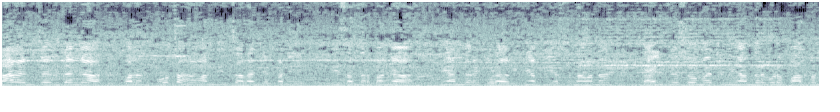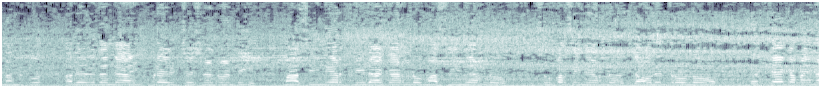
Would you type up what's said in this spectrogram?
రాణించే విధంగా వాళ్ళని ప్రోత్సాహం అందించాలని చెప్పని ఈ సందర్భంగా మీ అందరికి కూడా విజ్ఞప్తి చేస్తున్నామన్నా థ్యాంక్ యూ సో మచ్ మీ అందరూ కూడా పాల్గొన్నందుకు. అదేవిధంగా ఇప్పుడే ఇచ్చేసినటువంటి మా సీనియర్ క్రీడాకారులు మా సీనియర్లు సూపర్ సీనియర్లు జావలిన్ త్రోలో ప్రత్యేకమైన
